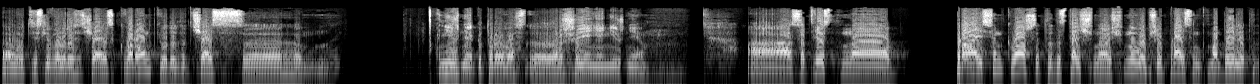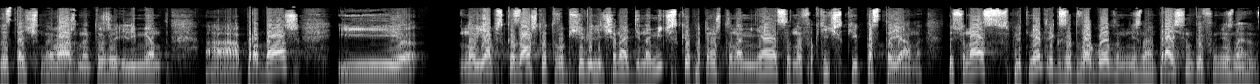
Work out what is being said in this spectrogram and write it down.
э, вот если возвращаясь к воронке, вот эта часть э, нижнее, которое э, расширение нижнее. А, соответственно, pricing ваш, это достаточно, ну вообще pricing модели это достаточно важный тоже элемент а, продаж. И ну, я бы сказал, что это вообще величина динамическая, потому что она меняется, ну, фактически постоянно. То есть у нас Splitmetrics за два года, не знаю, прайсингов, не знаю,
